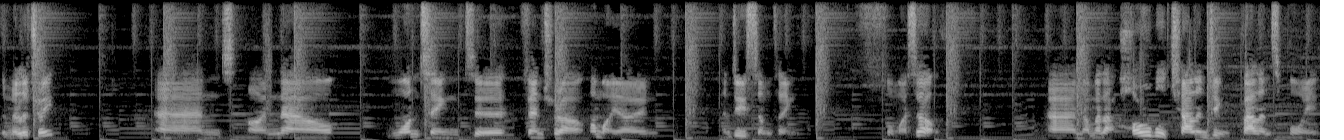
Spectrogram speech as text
the military. And I'm now wanting to venture out on my own and do something for myself. And I'm at that horrible, challenging balance point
